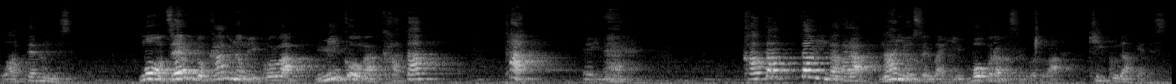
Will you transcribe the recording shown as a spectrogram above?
終わってるんです。もう全部神の御心は御子が語った。エイメン語ったんだから何をすればいい？僕らがすることは。聞くだけです。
